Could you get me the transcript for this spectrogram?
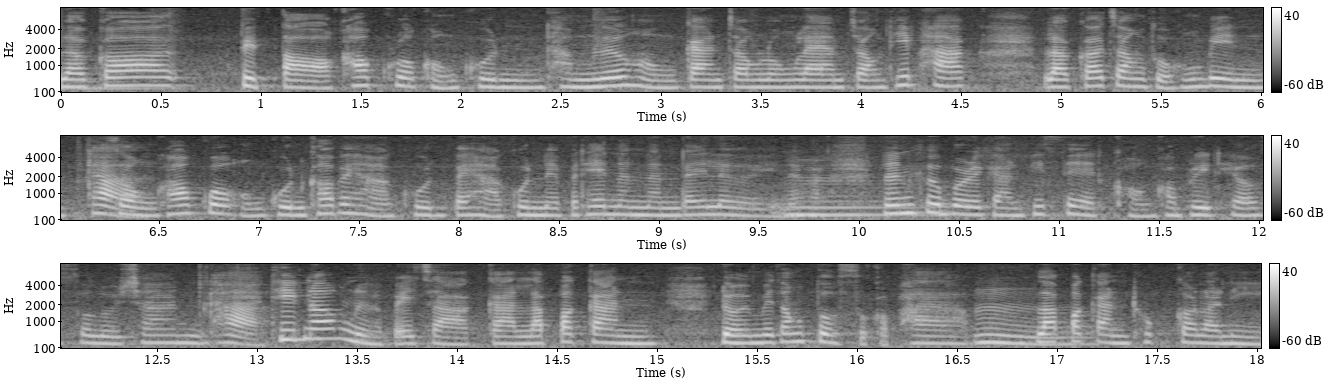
แล้วก็ ติดต่อครอบครัวของคุณทำเรื่องของการจองโรงแรมจองที่พัก แล้วก็จองตั๋วเครื่องบินค่ะส่งครอบครัวของคุณเข้าไปหาคุณไปหาคุณในประเทศนั้นๆ ได้เลยนะคะอืมนั่นคือบริการพิเศษของ Complete Health Solution ค่ะที่นอกเหนือไปจากการรับประกัน โดยไม่ต้องตรวจสุขภาพอืมรับประกันทุกกรณี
